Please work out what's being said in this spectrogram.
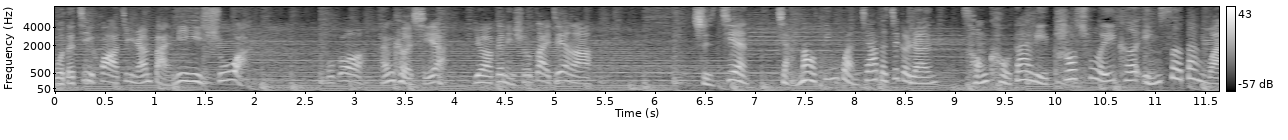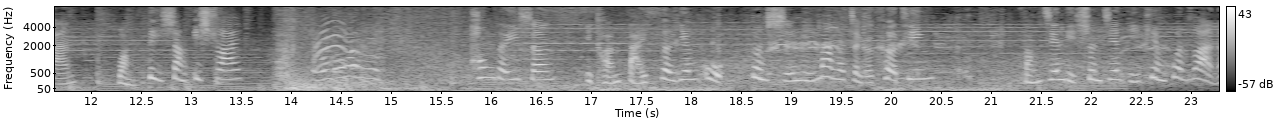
我的计划竟然百密一疏啊！不过很可惜啊，又要跟你说再见了。只见假冒丁管家的这个人从口袋里掏出了一颗银色弹丸，往地上一摔，砰的一声，一团白色烟雾顿时弥漫了整个客厅，房间里瞬间一片混乱。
